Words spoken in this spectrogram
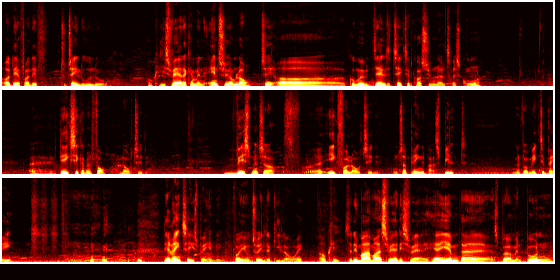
og derfor er det totalt udelukket. Okay. I Sverige der kan man ansøge om lov til at gå med metaldetektor. Det koster 750 kroner. Øh, det er ikke sikkert, at man får lov til det. Hvis man så øh, ikke får lov til det, så er pengene bare spildt. Man får dem ikke tilbage. det er rent sagsbehandling for eventuelt at give lov. Ikke? Okay. Så det er meget, meget svært i Sverige. Herhjemme, der spørger man bunden,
